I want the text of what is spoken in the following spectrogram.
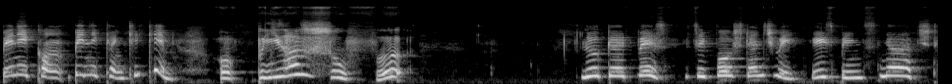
Bini can Bini can kick him. Oh, but he has a sore foot. Look at this. It's a forced entry. He's been snatched.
